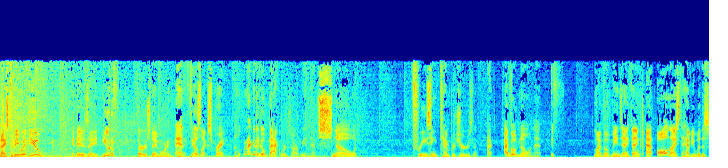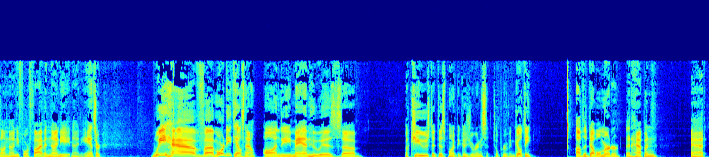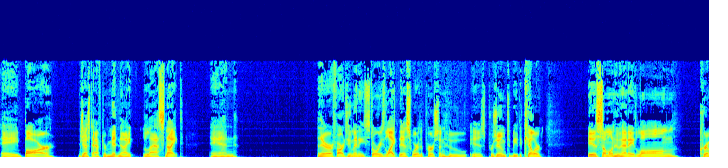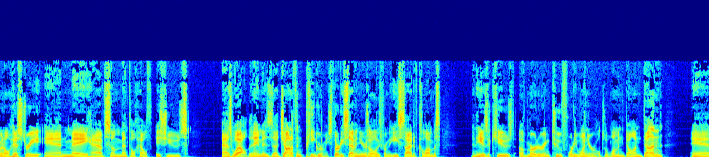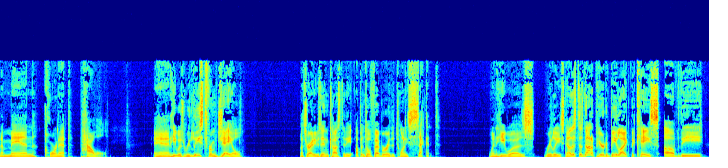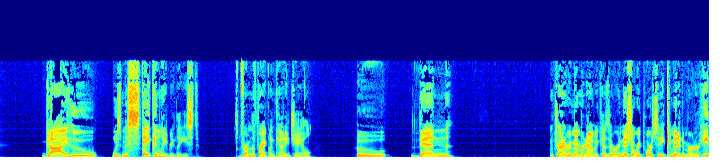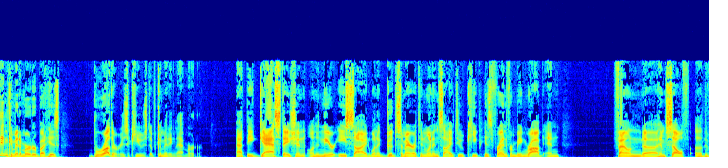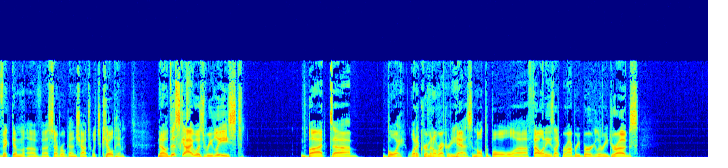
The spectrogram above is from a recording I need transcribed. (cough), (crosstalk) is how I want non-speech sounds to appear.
Nice to be with you. It is a beautiful Thursday morning. Man, it feels like spring. I hope we're not going to go backwards, are we? And have snow and freezing temperatures. I, I vote no on that. If my vote means anything at all, nice to have you with us on 94.5 and 98.9 The Answer. We have uh, more details now on the man who is uh, accused at this point, because you were innocent until proven guilty, of the double murder that happened at a bar just after midnight last night. And there are far too many stories like this where the person who is presumed to be the killer is someone who had a long criminal history and may have some mental health issues as well. The name is uh, Jonathan Pegram. He's 37 years old. He's from the east side of Columbus, and he is accused of murdering two 41 year olds a woman, Dawn Dunn, and a man, Cornett Powell and he was released from jail. That's right, he was in custody up until February the 22nd when he was released. Now, this does not appear to be like the case of the guy who was mistakenly released from the Franklin County Jail, who then. I'm trying to remember now because there were initial reports that he committed a murder. He didn't commit a murder, but his brother is accused of committing that murder at the gas station on the near east side when a good Samaritan went inside to keep his friend from being robbed and found uh, himself uh, the victim of uh, several gunshots, which killed him. No, this guy was released, but uh, boy, what a criminal record he has. Multiple uh, felonies like robbery, burglary, drugs.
